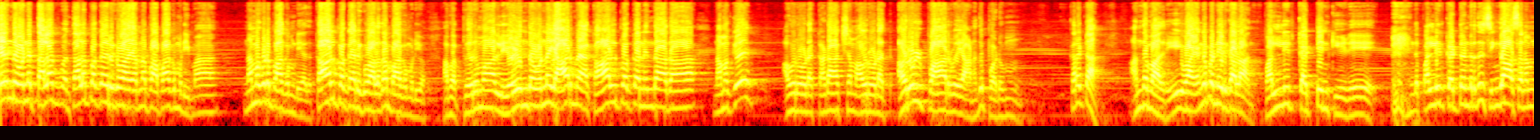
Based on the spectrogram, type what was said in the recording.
எழுந்த உடனே தலை தலை பக்கம் இருக்குவா யாருன்னா பா பார்க்க முடியுமா? நம்ம கூட பார்க்க முடியாது. கால் பக்கம் இருக்குவால தான் பார்க்க முடியும். அப்போ பெருமாள் எழுந்த உடனே யாருமே கால் பக்கம் நின்றாதான் நமக்கு அவரோட கடாட்சம் அவரோட அருள் பார்வையானது படும். கரெக்டா அந்த மாதிரி இவா எங்கே பண்ணியிருக்காளாம் பள்ளிற்கட்டின் கீழே. இந்த பல்லிற்கட்டுன்றது சிங்காசனம்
